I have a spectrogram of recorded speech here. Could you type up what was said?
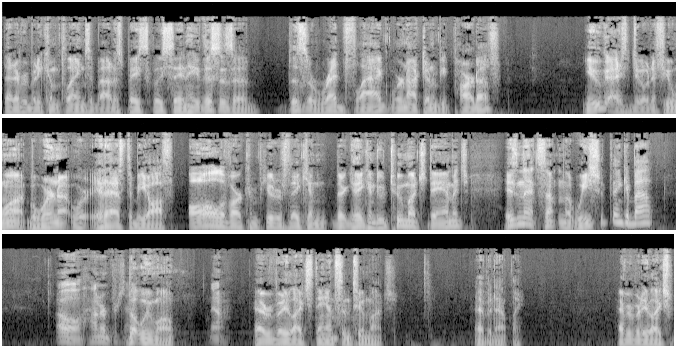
that everybody complains about is basically saying, "Hey, this is a this is a red flag. We're not going to be part of." You guys do it if you want, but we're not. We're, it has to be off all of our computers. They can they can do too much damage. Isn't that something that we should think about? Oh, 100%. But we won't. Everybody likes dancing too much, evidently. Everybody likes,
